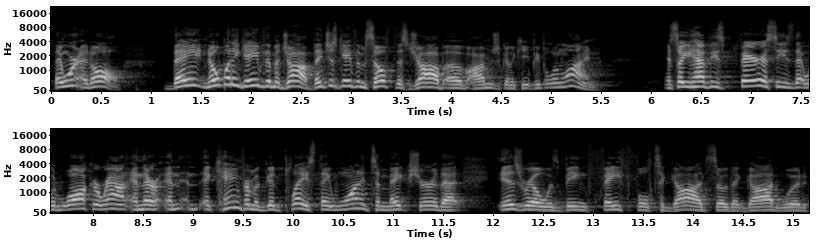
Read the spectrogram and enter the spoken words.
They weren't at all. They, nobody gave them a job. They just gave themselves this job of, I'm just going to keep people in line. And so you have these Pharisees that would walk around, and, and, and it came from a good place. They wanted to make sure that Israel was being faithful to God so that God would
